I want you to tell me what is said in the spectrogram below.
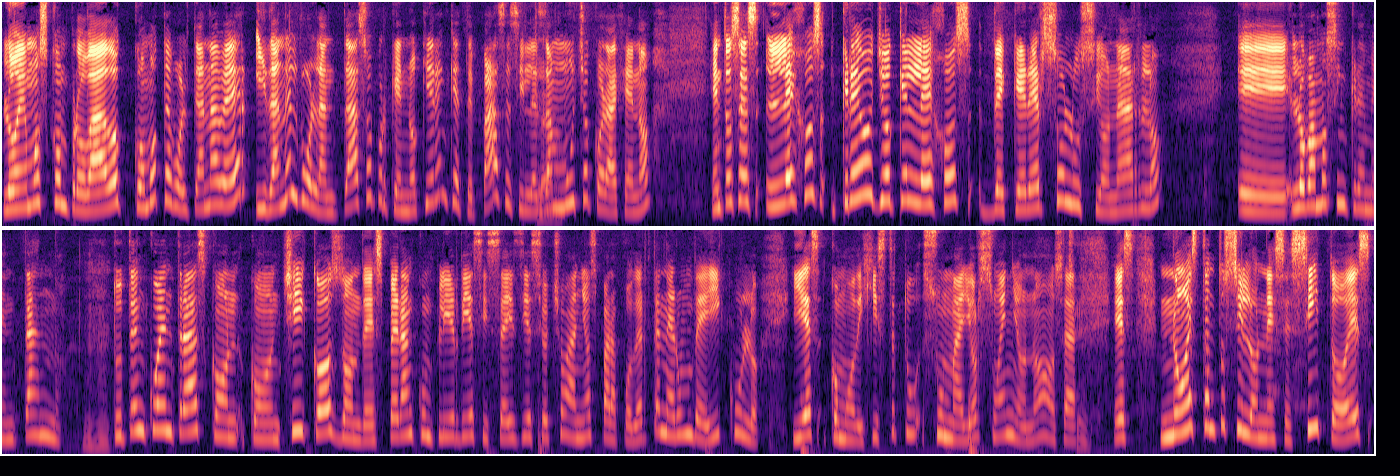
lo hemos comprobado cómo te voltean a ver y dan el volantazo porque no quieren que te pases y les da mucho coraje, ¿no? Entonces, lejos, creo yo que lejos de querer solucionarlo, eh, lo vamos incrementando. Tú te encuentras con, con chicos donde esperan cumplir 16, 18 años para poder tener un vehículo. Y es, como dijiste tú, su mayor sueño, ¿no? O sea, Sí. es, no es tanto si lo necesito, es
